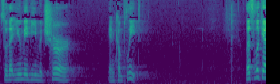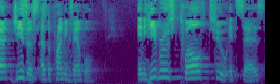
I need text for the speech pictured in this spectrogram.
so that you may be mature and complete. Let's look at Jesus as the prime example. In Hebrews 12:2 it says,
